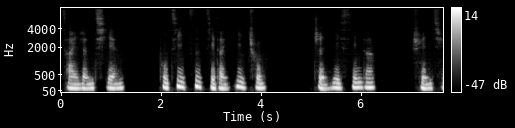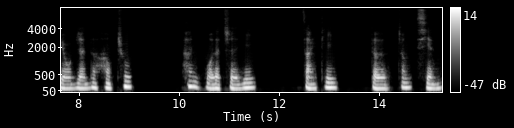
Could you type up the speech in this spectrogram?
在人前。不计自己的益处，只一心的寻求人的好处，和我的旨意在地的彰显。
